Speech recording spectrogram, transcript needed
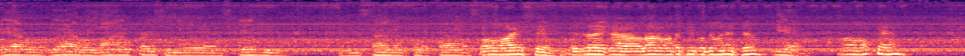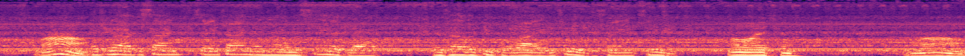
They have, a, they'll have a live person there on schedule, and you sign up for a class. Oh, I see. Is like uh, a lot of other people doing it too? Yeah, Oh, okay. Wow. but you know, at the same, same time when you're on the scenic route, there's other people riding too, the same scenic. Oh, I see. Wow.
